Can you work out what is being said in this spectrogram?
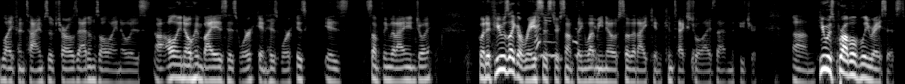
life and times of Charles Addams. All I know is uh, all I know him by is his work, and his work is is something that I enjoy. But if he was like a racist mean, or something, let me know so that I can contextualize that in the future. Um, he was probably racist.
